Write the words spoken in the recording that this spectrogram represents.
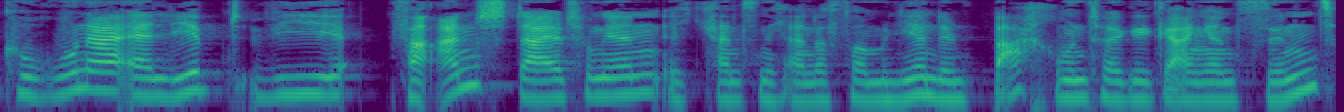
Corona erlebt, wie Veranstaltungen, ich kann es nicht anders formulieren, den Bach runtergegangen sind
